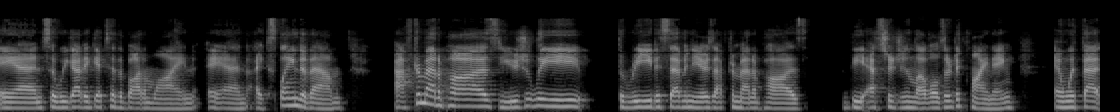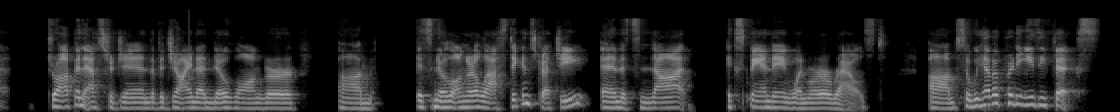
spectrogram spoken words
and so we got to get to the bottom line. And I explain to them after menopause, usually three to seven years after menopause, the estrogen levels are declining. And with that drop in estrogen, the vagina no longer, um, it's no longer elastic and stretchy, and it's not expanding when we're aroused. Um, so we have a pretty easy fix.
